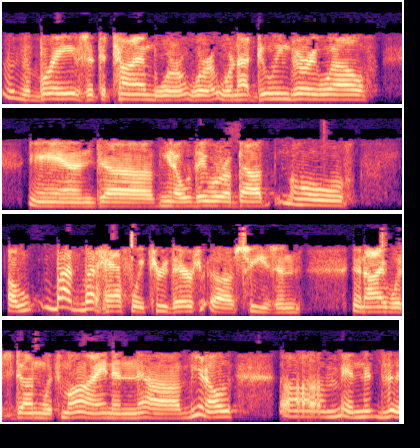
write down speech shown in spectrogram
the Braves at the time were were were not doing very well, and uh, you know they were about oh about about halfway through their uh, season, and I was done with mine, and uh, you know. Um, and the, the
